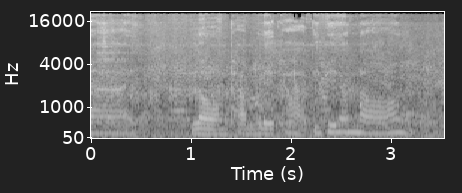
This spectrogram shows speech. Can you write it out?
ง่ายๆ ลองทำเลยค่ะพี่ๆน้องๆ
